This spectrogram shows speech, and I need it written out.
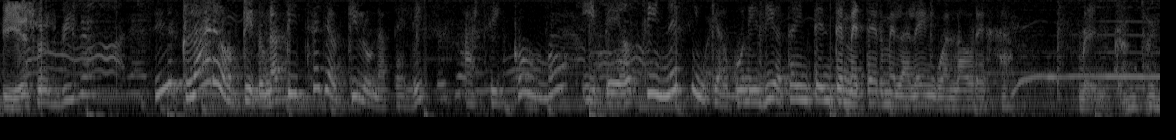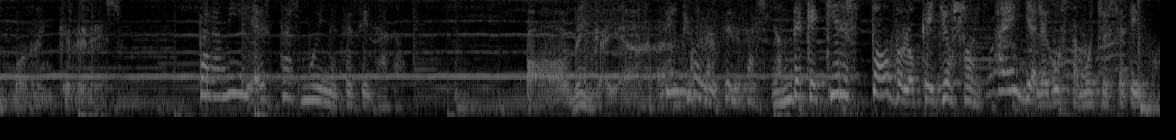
¿Y eso es vida? Sí, claro. Pido una pizza y alquilo una peli. Así como y veo cine sin que algún idiota intente meterme la lengua en la oreja. Me encanta el modo en que bebes. Para mí estás muy necesitado. Oh, venga ya. ¿A qué Tengo te la sensación de que quieres todo lo que yo soy. A ella le gusta mucho ese tipo.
